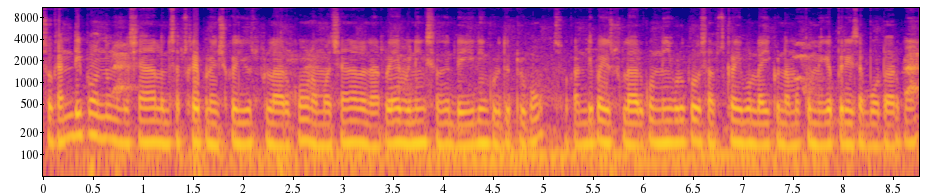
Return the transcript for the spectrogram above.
ஸோ கண்டிப்பாக வந்து உங்கள் சேனல் வந்து சப்ஸ்கிரைப் பண்ணி வச்சுக்கோ யூஸ்ஃபுல்லாக இருக்கும். நம்ம சேனலில் நிறைய வின்னிங்ஸ் வந்து டெய்லியும் கொடுத்துட்ருக்கோம். ஸோ கண்டிப்பாக யூஸ்ஃபுல்லாக இருக்கும். நீங்கள் கொடுக்குற ஒரு சப்ஸ்கிரைபும் லைக்கும் நமக்கும் மிகப்பெரிய சப்போர்ட்டாக இருக்கும்.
